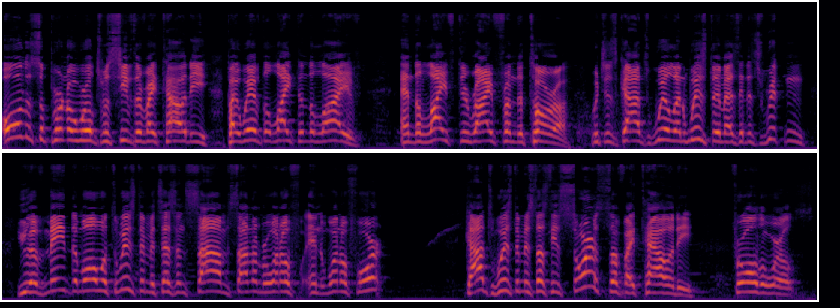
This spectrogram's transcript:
All the supernal worlds receive their vitality by way of the light and the life, and the life derived from the Torah, which is God's will and wisdom, as it is written, You have made them all with wisdom. It says in Psalm, Psalm number 104. God's wisdom is thus the source of vitality for all the worlds.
